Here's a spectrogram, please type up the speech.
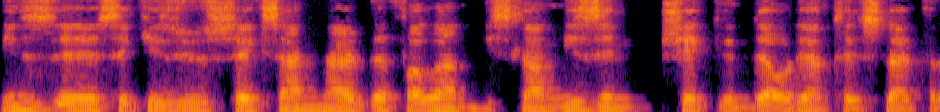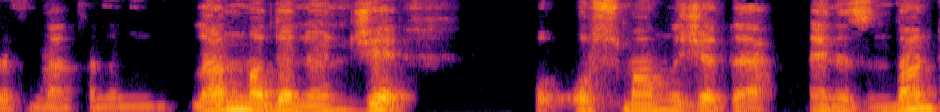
1880'lerde falan İslamizm şeklinde oryantalistler tarafından tanımlanmadan önce Osmanlıca'da en azından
